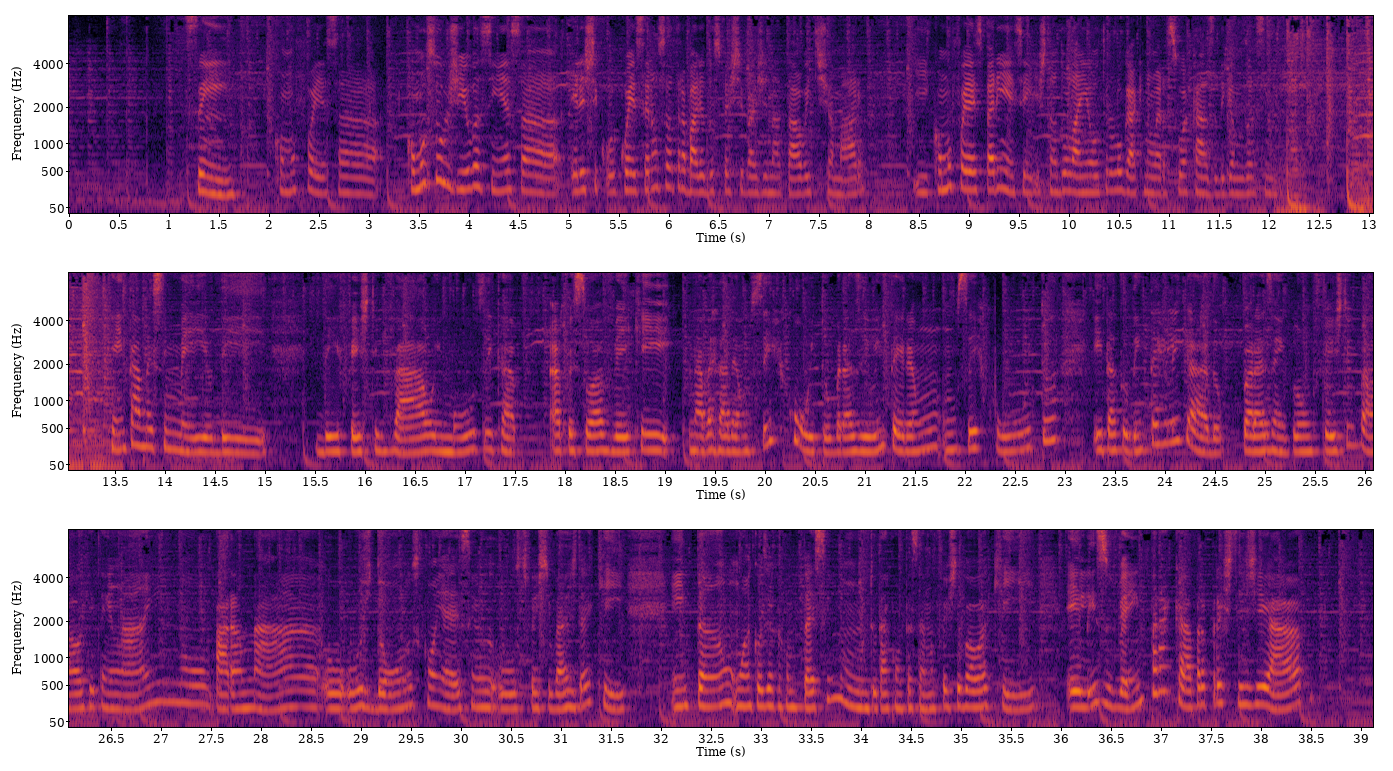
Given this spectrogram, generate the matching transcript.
Sim. Como foi essa. Como surgiu, assim, essa. Eles conheceram o seu trabalho dos festivais de Natal e te chamaram. E como foi a experiência estando lá em outro lugar que não era sua casa, digamos assim? Quem tá nesse meio de de festival e música, a pessoa vê que na verdade é um circuito. O Brasil inteiro é um, um, circuito e tá tudo interligado. Por exemplo, um festival que tem lá no Paraná, o, os donos conhecem os festivais daqui. Então, uma coisa que acontece muito, tá acontecendo um festival aqui, eles vêm para cá para prestigiar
